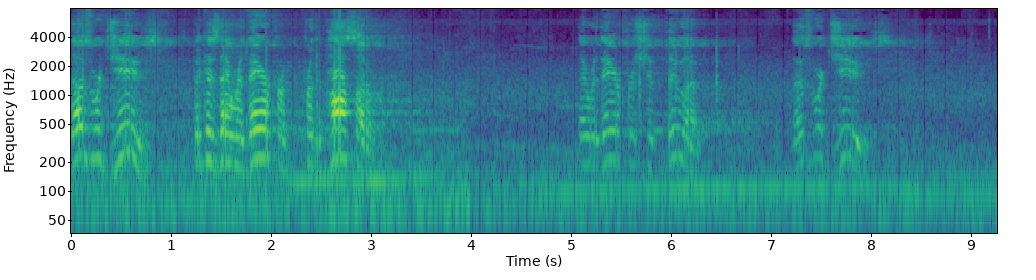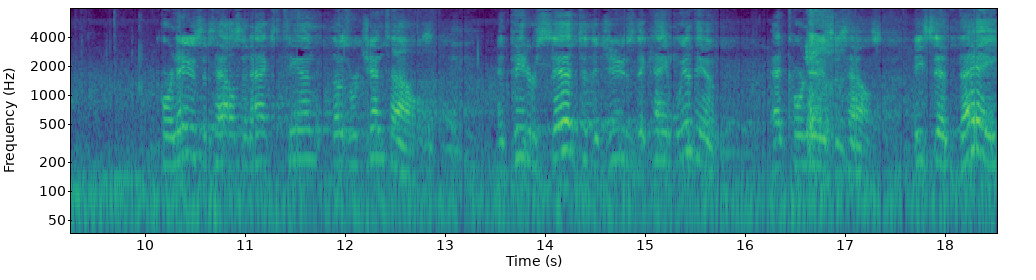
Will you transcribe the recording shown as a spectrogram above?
Those were Jews because they were there for, for the Passover. They were there for Shavuot. Those were Jews. Cornelius' house in Acts 10, those were Gentiles. And Peter said to the Jews that came with him at Cornelius' house, he said, They,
